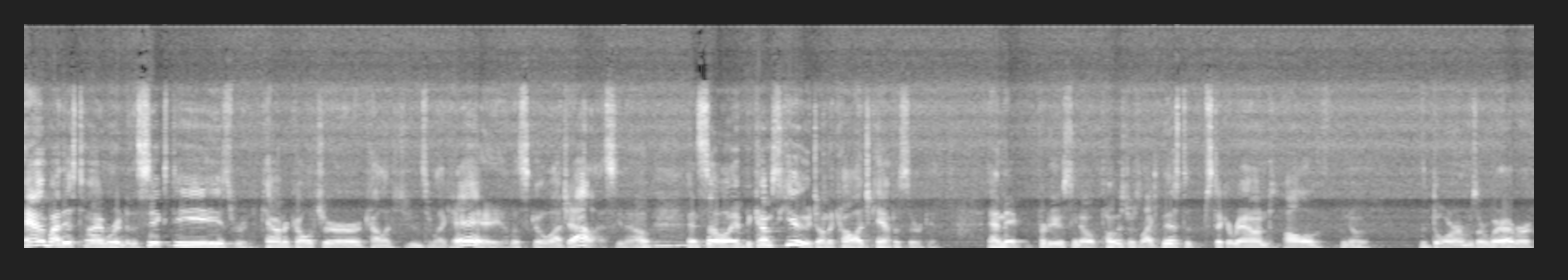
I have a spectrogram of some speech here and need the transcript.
And by this time, we're into the 60s, we're into counterculture. College students are like, hey, let's go watch Alice, you know? Mm-hmm. And so it becomes huge on the college campus circuit. And they produce, you know, posters like this to stick around all of, you know, the dorms or wherever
